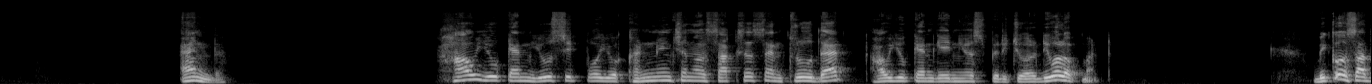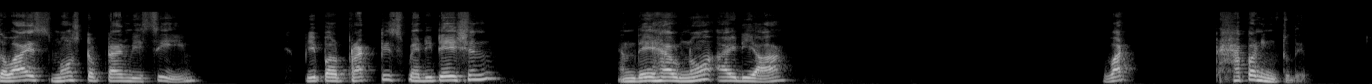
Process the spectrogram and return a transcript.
and how you can use it for your conventional success and through that how you can gain your spiritual development. Because otherwise most of time we see people practice meditation and they have no idea what happening to them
